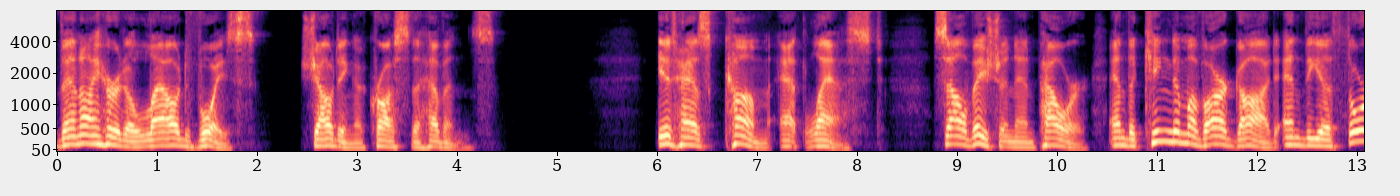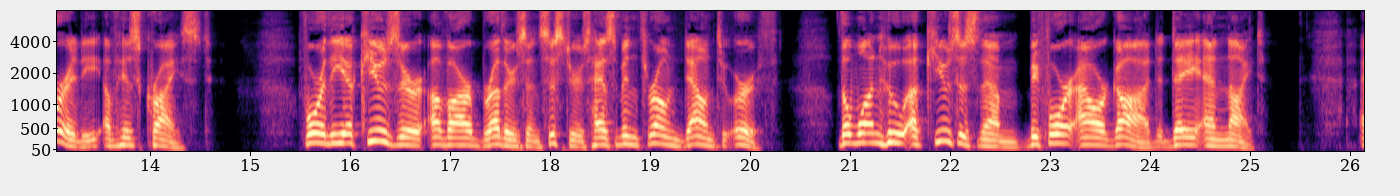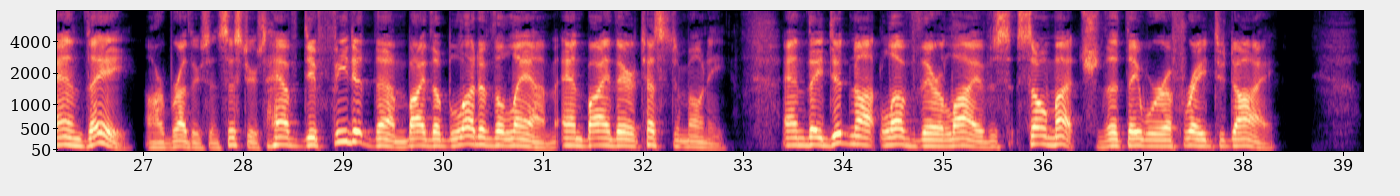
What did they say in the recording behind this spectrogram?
Then I heard a loud voice shouting across the heavens. It has come at last. Salvation and power, and the kingdom of our God, and the authority of his Christ. For the accuser of our brothers and sisters has been thrown down to earth, the one who accuses them before our God day and night. And they, our brothers and sisters, have defeated them by the blood of the Lamb and by their testimony. And they did not love their lives so much that they were afraid to die.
